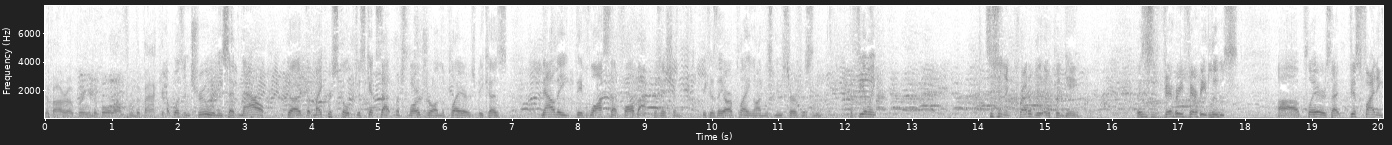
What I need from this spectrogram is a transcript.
Navarro bringing the ball out from the back. That wasn't true when he said now the, the microscope just gets that much larger on the players because now they, they've lost that fallback position because they are playing on this new surface and the feeling. This is an incredibly open game. This is very, very loose. Uh, players that just finding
